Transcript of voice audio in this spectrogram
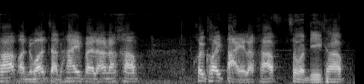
ภาพอนุวัตจัดให้ไปแล้วนะครับ ค่อยๆไต่ละครับ สวัสดีครับ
